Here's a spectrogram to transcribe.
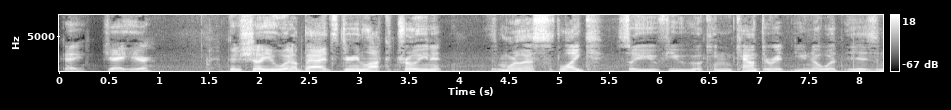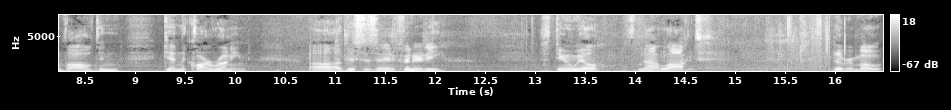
Okay, Jay here. Going to show you what a bad steering lock control unit is more or less like. So you, if you can counter it, you know what is involved in getting the car running. Uh, this is an Infiniti. Steering wheel is not locked. The remote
